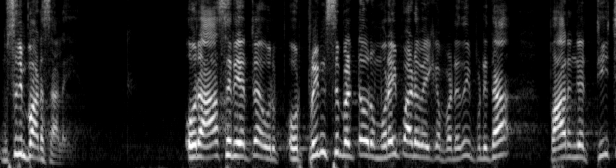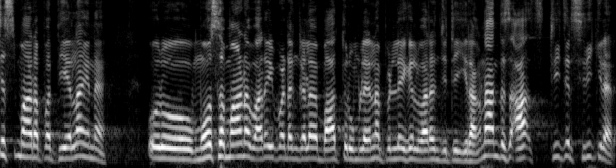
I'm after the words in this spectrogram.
முஸ்லீம் பாடசாலை. ஒரு ஆசிரியர்கிட்ட ஒரு ஒரு பிரின்சிபல்கிட்ட ஒரு முறைப்பாடு வைக்கப்படுது. இப்படி தான் பாருங்கள் டீச்சர்ஸ் மாரை பற்றியெல்லாம் என்ன ஒரு மோசமான வரைபடங்களை பாத்ரூமில் எல்லாம் பிள்ளைகள் வரைஞ்சிட்டிருக்கிறாங்கன்னா அந்த டீச்சர் சிரிக்கிறார்.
